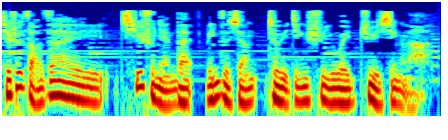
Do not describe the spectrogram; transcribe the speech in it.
其实早在七十年代，林子祥就已经是一位巨星了。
